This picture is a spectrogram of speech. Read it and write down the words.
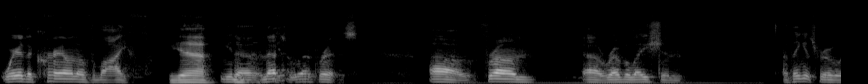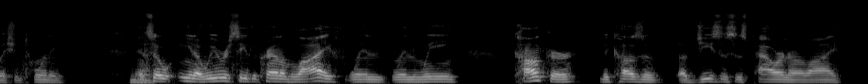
wear the crown of life. Yeah. You know, and that's a reference um, from uh, Revelation. I think it's Revelation 20. Yeah. And so, you know, we receive the crown of life when when we conquer because of of Jesus's power in our life.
